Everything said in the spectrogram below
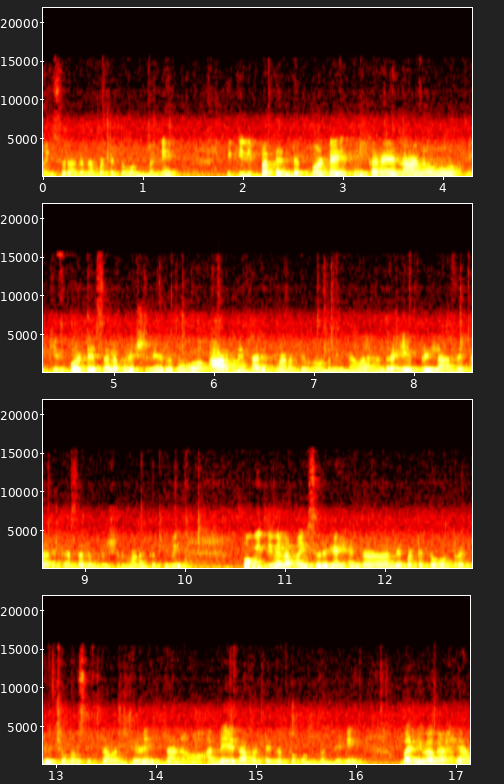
ಮೈಸೂರಾಗನ ಬಟ್ಟೆ ತೊಗೊಂಡು ಬನ್ನಿ. ಈಗ ಇಪ್ಪತ್ತೆಂಟಕ್ಕೆ ಬರ್ಡೇ ಐತಿ. ಕರೆ ನಾನು ಈಕಿದ ಬರ್ಡೇ ಸೆಲೆಬ್ರೇಷನ್ ಇರೋದು ಆರನೇ ತಾರೀಕು ಮಾಡತ್ತೀವಿ ನೋಡ್ರಿ ನಾವು. ಅಂದರೆ ಏಪ್ರಿಲ್ ಆರನೇ ತಾರೀಕು ಸೆಲೆಬ್ರೇಷನ್ ಮಾಡಕತ್ತೀವಿ. ಹೋಗಿದ್ದೀವಲ್ಲ ಮೈಸೂರಿಗೆ, ಹೆಂಗೆ ಅಲ್ಲೇ ಬಟ್ಟೆ ತೊಗೊಂಡ್ರೈತಿ ಚಲೋ ಸಿಗ್ತಾವ ಅಂಥೇಳಿ ನಾನು ಅಲ್ಲೇ ಎಲ್ಲ ಬಟ್ಟೆನ ತೊಗೊಂಡು ಬಂದೀನಿ. ಬರೀ ಇವಾಗ ಯಾವ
